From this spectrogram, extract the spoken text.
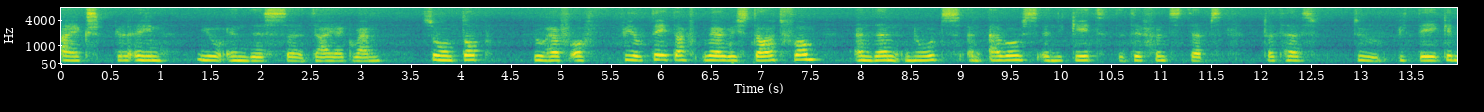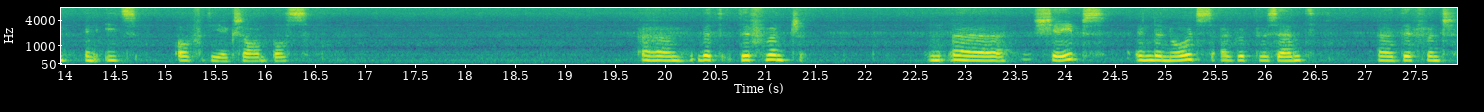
I explain you in this uh, diagram. So on top you have our field data where we start from and then nodes and arrows indicate the different steps that have to be taken in each of the examples. Um, with different uh, shapes. In the nodes I represent uh, different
